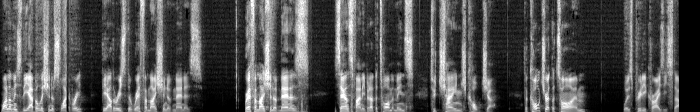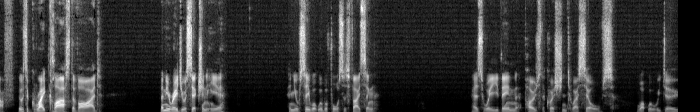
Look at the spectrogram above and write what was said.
One of them is the abolition of slavery, the other is the reformation of manners. Reformation of manners sounds funny, but at the time it means to change culture. The culture at the time was pretty crazy stuff. There was a great class divide. Let me read you a section here, and you'll see what Wilberforce is facing as we then pose the question to ourselves what will we do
